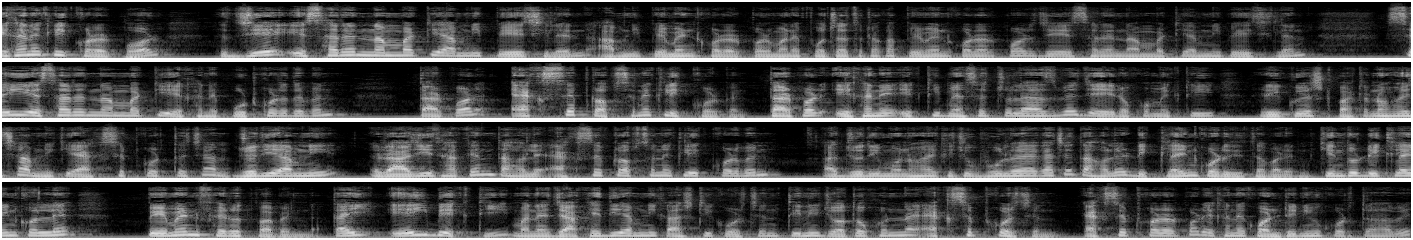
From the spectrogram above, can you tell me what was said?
এখানে ক্লিক করার পর যে এসআরের নাম্বারটি আপনি পেয়েছিলেন, আপনি পেমেন্ট করার পর মানে পঁচাত্তর টাকা পেমেন্ট করার পর যে এসআরের নাম্বারটি আপনি পেয়েছিলেন, সেই এসআরের নাম্বারটি এখানে পুট করে দেবেন, তারপর অ্যাকসেপ্ট অপশানে ক্লিক করবেন। তারপর এখানে একটি মেসেজ চলে আসবে যে এরকম একটি রিকোয়েস্ট পাঠানো হয়েছে, আপনি কি অ্যাকসেপ্ট করতে চান? যদি আপনি রাজি থাকেন, তাহলে অ্যাকসেপ্ট অপশানে ক্লিক করবেন। আর যদি মনে হয় কিছু ভুল হয়ে গেছে, তাহলে ডিক্লাইন করে দিতে পারেন। কিন্তু ডিক্লাইন করলে পেমেন্ট ফেরত পাবেন না। তাই এই ব্যক্তি মানে যাকে দিয়ে আপনি কাজটি করছেন, তিনি যতক্ষণ না অ্যাকসেপ্ট করছেন অ্যাকসেপ্ট করার পর এখানে কন্টিনিউ করতে হবে।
